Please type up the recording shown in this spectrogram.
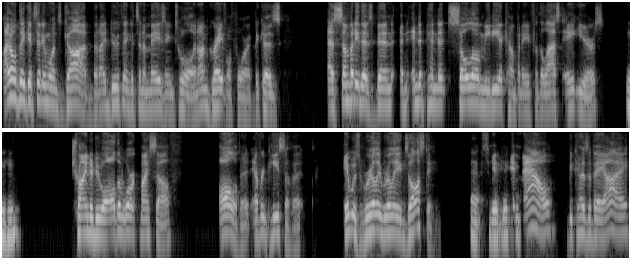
I don't think it's anyone's god, but I do think it's an amazing tool, and I'm grateful for it because as somebody that's been an independent solo media company for the last eight years, mm-hmm. Trying to do all the work myself, all of it, every piece of it, it was really, really exhausting. Absolutely. And, and now, because of AI,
